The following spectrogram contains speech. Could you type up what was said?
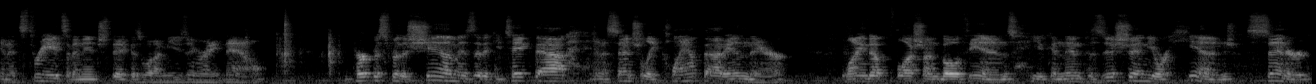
and it's 3 eighths of an inch thick is what I'm using right now. The purpose for the shim is that if you take that and essentially clamp that in there, lined up flush on both ends, you can then position your hinge centered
